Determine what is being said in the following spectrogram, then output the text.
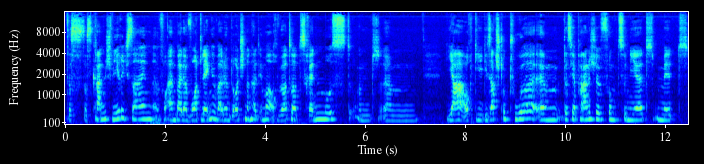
das, das kann schwierig sein, äh, vor allem bei der Wortlänge, weil du im Deutschen dann halt immer auch Wörter trennen musst und ähm, ja, auch die, die Satzstruktur. Ähm, das Japanische funktioniert mit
